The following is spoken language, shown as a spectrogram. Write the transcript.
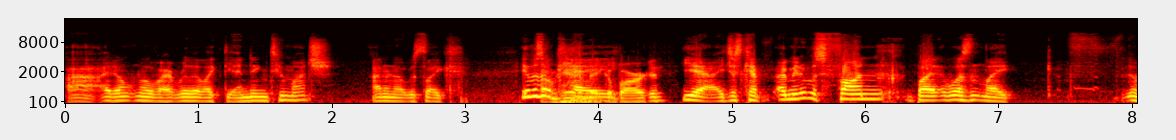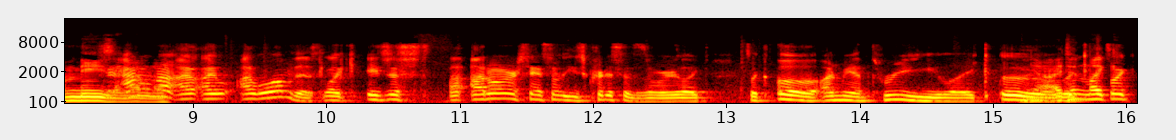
uh, I don't know if I really liked the ending too much. I don't know. It was like, it was I'm okay. make a bargain. Yeah, I just kept. I mean, it was fun, but it wasn't like f- amazing. I don't know. I, I I love this. Like it's just I, I don't understand some of these criticisms where you're like it's like oh Iron Man three like oh Yeah, I didn't like. like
